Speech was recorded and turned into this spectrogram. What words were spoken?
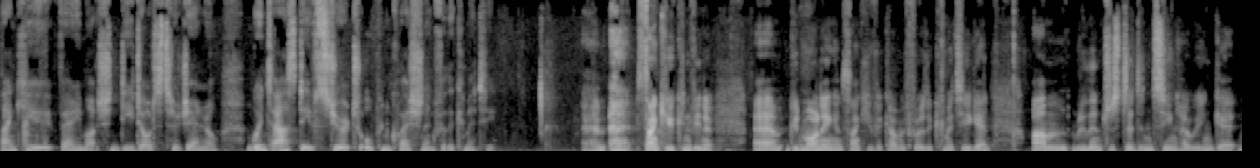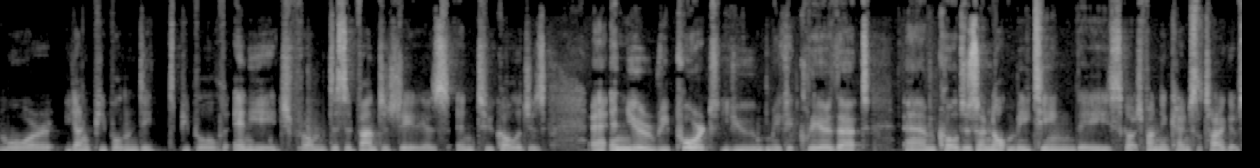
Thank you very much indeed, Auditor General. I'm going to ask Dave Stewart to open questioning for the committee. Um, thank you, Convener. Um, good morning and thank you for coming for the committee again. I'm really interested in seeing how we can get more young people, indeed people of any age, from disadvantaged areas into colleges. Uh, in your report, you make it clear that um, colleges are not meeting the Scottish Funding Council target of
